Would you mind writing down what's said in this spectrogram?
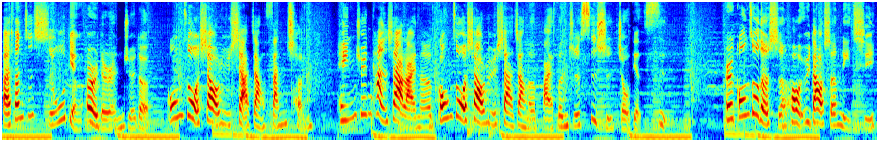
百分之十五点二的人觉得工作效率下降三成。平均看下来呢，工作效率下降了百分之四十九点四。而工作的时候遇到生理期，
